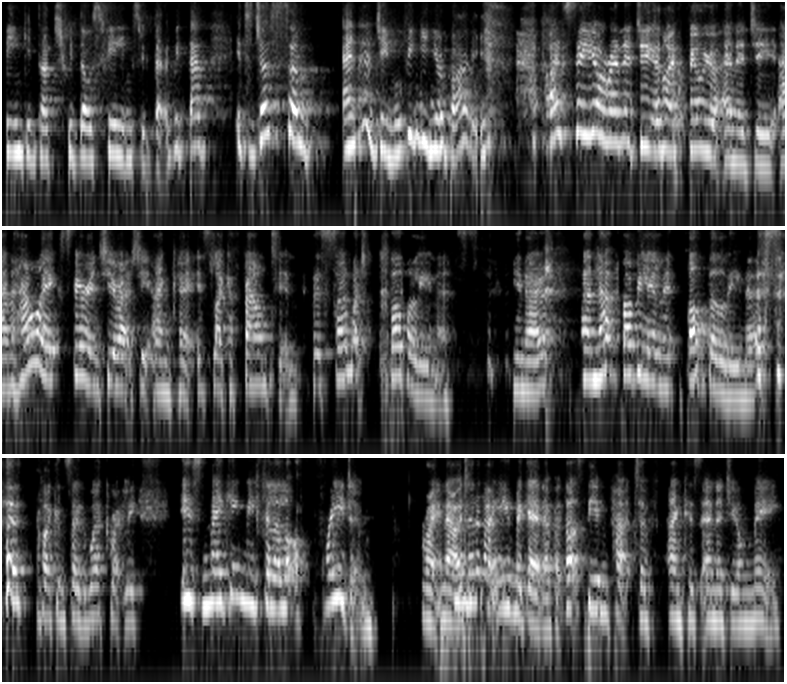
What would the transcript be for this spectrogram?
being in touch with those feelings, with that, with that. It's just some energy moving in your body. I see your energy and I feel your energy. And how I experience you actually, Anka is like a fountain. There's so much bubbliness, you know, and that bubbly, bubbliness, if I can say the word correctly, is making me feel a lot of freedom right now. I mm-hmm. don't know about you, Meghana, but that's the impact of Anka's energy on me.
